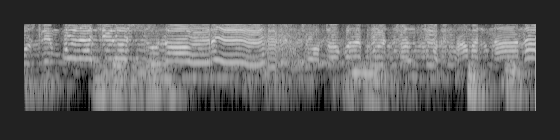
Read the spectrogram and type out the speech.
মুসলিম বলেছিল, শুনো রে, যতক্ষণ পর্যন্ত আমার নানা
